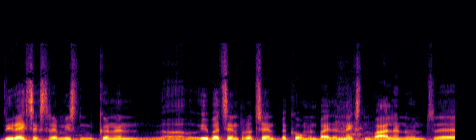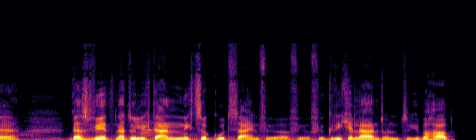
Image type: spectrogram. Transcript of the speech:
die Rechtsextremisten können äh, über 10 Prozent bekommen bei den nächsten Wahlen und äh, das wird natürlich dann nicht so gut sein für, für, für Griechenland und überhaupt,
